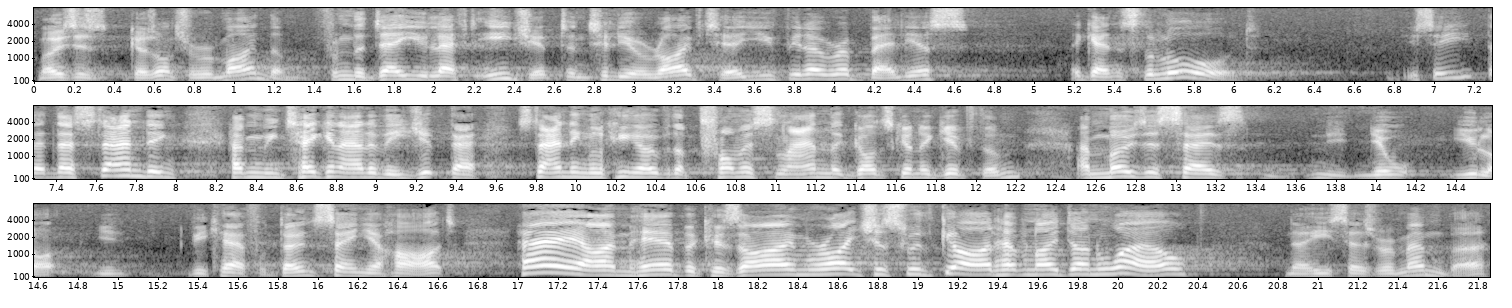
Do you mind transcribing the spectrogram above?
Moses goes on to remind them From the day you left Egypt until you arrived here, you've been a rebellious against the Lord. You see, they're standing, having been taken out of Egypt, they're standing looking over the promised land that God's going to give them. And Moses says, You, you lot, you, be careful. Don't say in your heart, Hey, I'm here because I'm righteous with God. Haven't I done well? No, he says, Remember,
